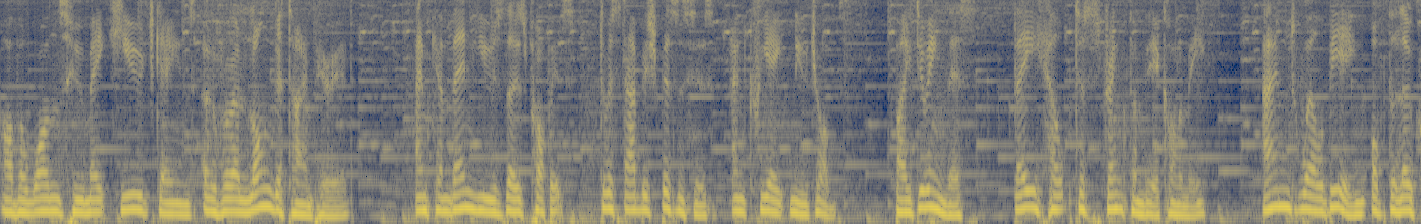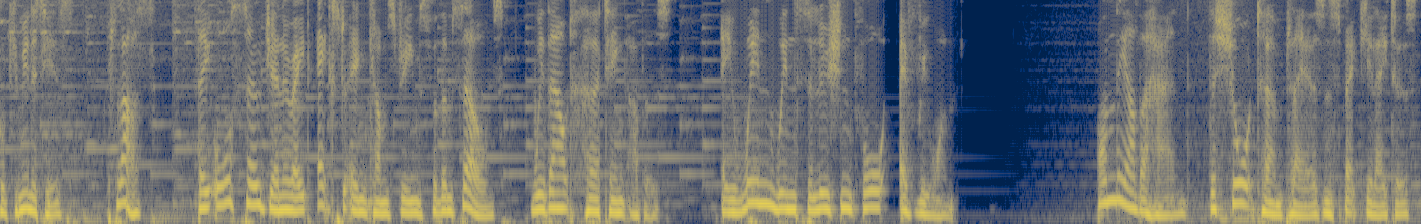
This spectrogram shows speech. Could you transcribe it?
are the ones who make huge gains over a longer time period and can then use those profits to establish businesses and create new jobs. By doing this, they help to strengthen the economy and well-being of the local communities. Plus, they also generate extra income streams for themselves without hurting others. A win-win solution for everyone. On the other hand, the short-term players and speculators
